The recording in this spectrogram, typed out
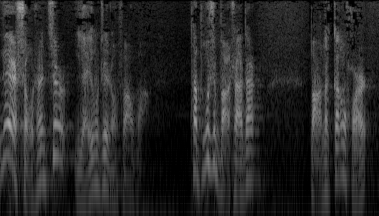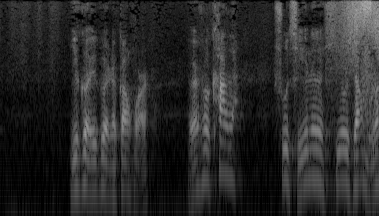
练手上劲儿也用这种方法，它不是绑沙袋，绑的钢环，一个一个的钢环。有人说看看舒淇那个西游降魔，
